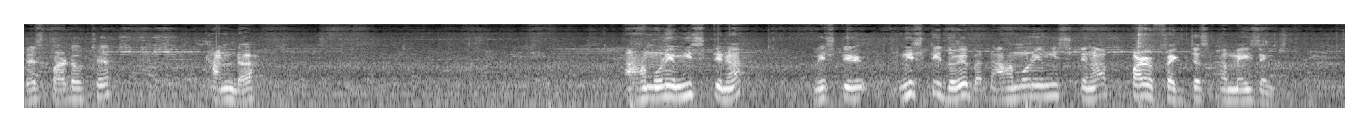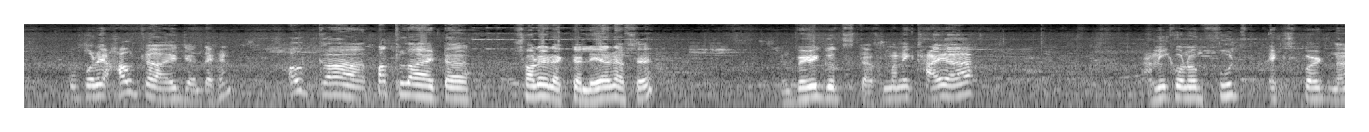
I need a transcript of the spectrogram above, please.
বেস্ট পার্ট হচ্ছে ঠান্ডা আহামরি মিষ্টি না মিষ্টি মিষ্টি দই বাট আহামরি মিষ্টি না পারফেক্ট জাস্ট অ্যামেজিং উপরে হালকা এই যে দেখেন হালকা পাতলা একটা সরের একটা লেয়ার আছে। ভেরি গুড স্টাফ মানে খায়া আমি কোনো ফুড এক্সপার্ট না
